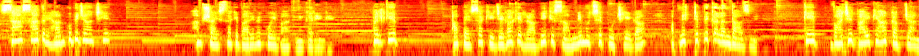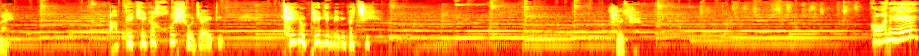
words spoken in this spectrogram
साथ साथ रेहान को भी जांचिए। हम शाइस्ता के बारे में कोई बात नहीं करेंगे, बल्कि आप ऐसा कीजिएगा कि राबी के सामने मुझसे पूछिएगा अपने टिपिकल अंदाज में कि वाजिद भाई के यहाँ कब जाना है। आप देखेगा खुश हो जाएगी। खेल उठेगी मेरी बच्ची। ठीक है। कौन है?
